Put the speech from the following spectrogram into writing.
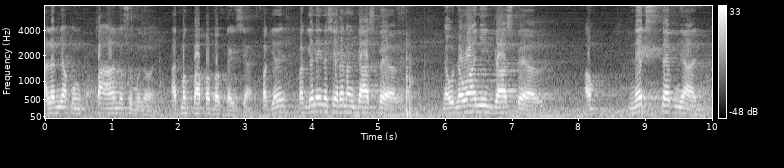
Alam niya kung paano sumunod at magpapabaptize yan. Pag yan, pag yan ay nasira ng gospel, naunawaan niya yung gospel, ang next step niyan,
